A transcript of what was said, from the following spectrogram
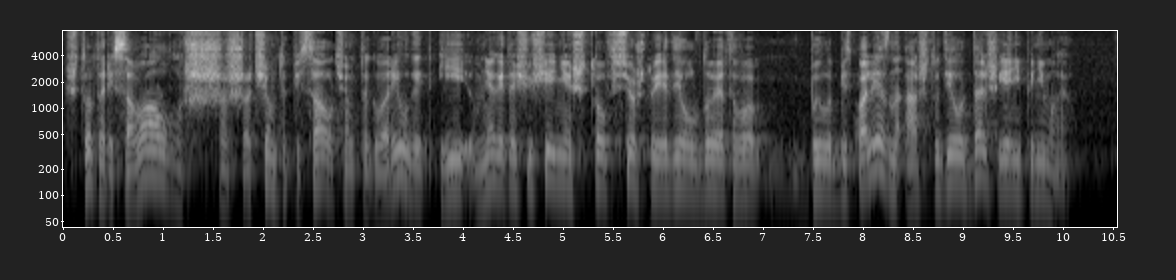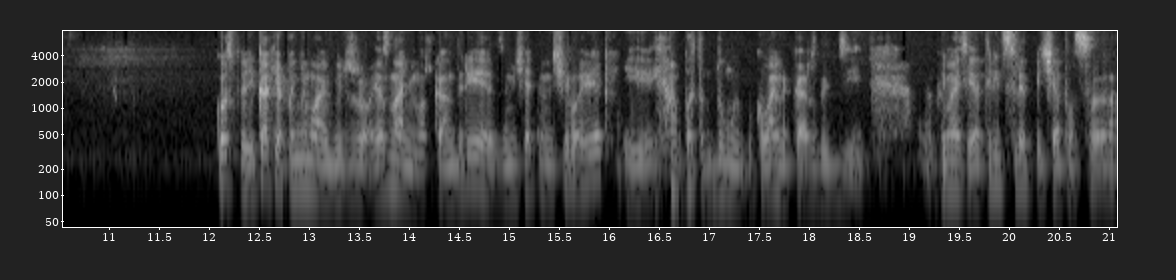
что-то рисовал, о чем-то писал, о чем-то говорил, говорит, и у меня, говорит, ощущение, что все, что я делал до этого, было бесполезно, а что делать дальше, я не понимаю. Господи, как я понимаю Биджо? Я знаю немножко Андрея, замечательный человек, и я об этом думаю буквально каждый день. Понимаете, я 30 лет печатался э,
